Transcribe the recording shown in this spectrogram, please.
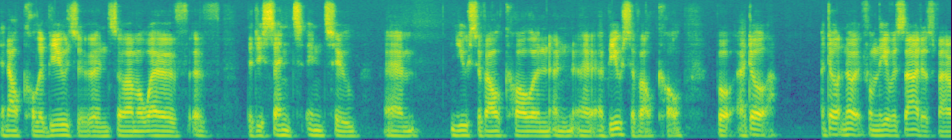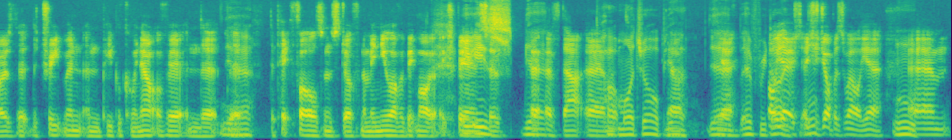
an alcohol abuser, and so I'm aware of, of the descent into um, use of alcohol and, and uh, abuse of alcohol. But I don't I don't know it from the other side as far as the, the treatment and people coming out of it and the, Yeah. the the pitfalls and stuff. And I mean, you have a bit more experience is, of, yeah. of that. Um, Part of my job, yeah. Yeah, every day. Oh yeah, it's, it's your job as well. Yeah. Mm. Um,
